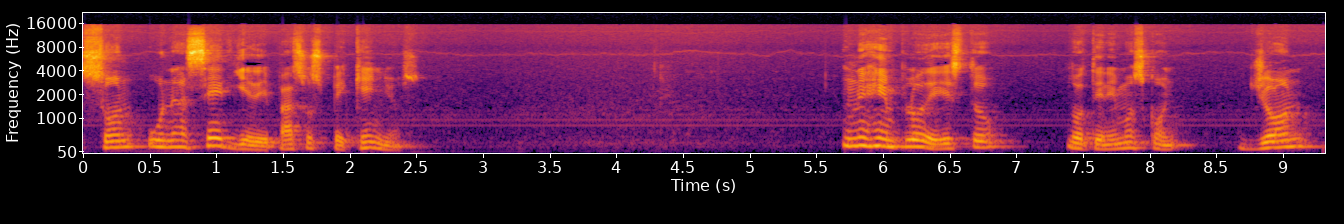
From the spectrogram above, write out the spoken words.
son una serie de pasos pequeños. Un ejemplo de esto lo tenemos con John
